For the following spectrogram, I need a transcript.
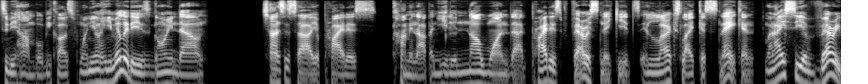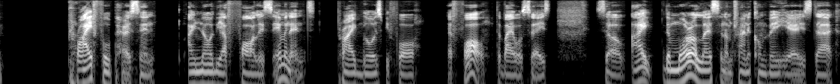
to be humble because when your humility is going down, chances are your pride is coming up and you do not want that. Pride is very sneaky. It's, it lurks like a snake. And when I see a very prideful person, I know their fall is imminent. Pride goes before a fall, the Bible says. So I the moral lesson I'm trying to convey here is that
